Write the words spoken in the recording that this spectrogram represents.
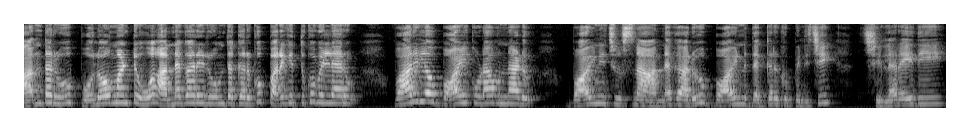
అందరూ పొలోమంటూ అన్నగారి రూమ్ దగ్గరకు పరిగెత్తుకు వెళ్ళారు వారిలో బాయ్ కూడా ఉన్నాడు. బాయ్ని చూసిన అన్నగారు బాయ్ని దగ్గరకు పిలిచి చిల్లరేది?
